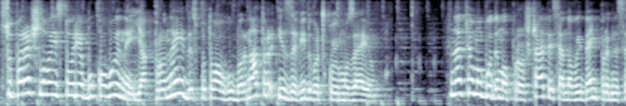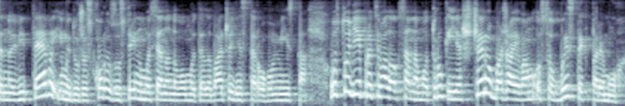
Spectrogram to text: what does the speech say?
Суперечлива історія Буковини. Як про неї дискутував губернатор із завідувачкою музею. На цьому будемо прощатися. Новий день принесе нові теви, і ми дуже скоро зустрінемося на новому телебаченні старого міста. У студії працювала Оксана Мотрук, і я щиро бажаю вам особистих перемог.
